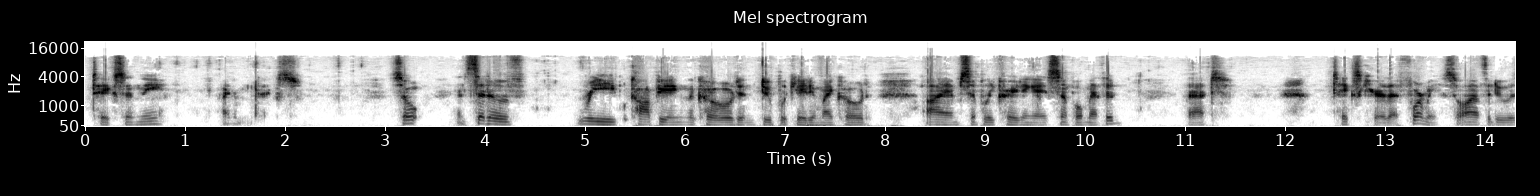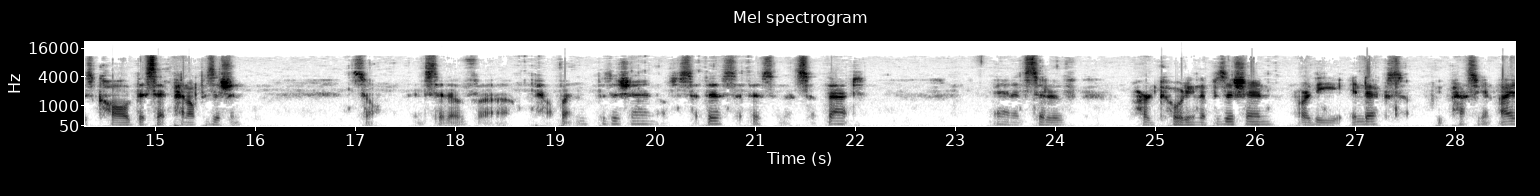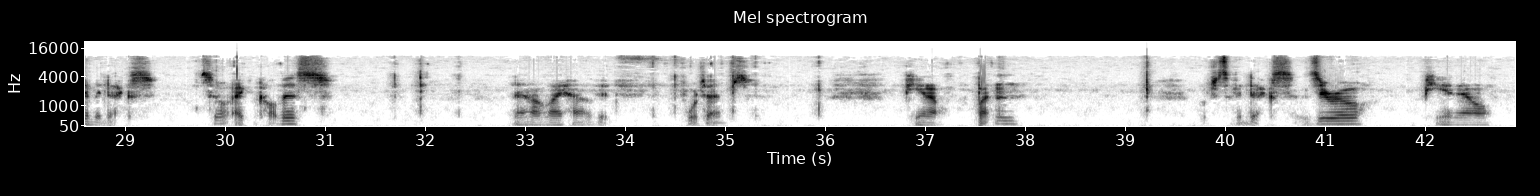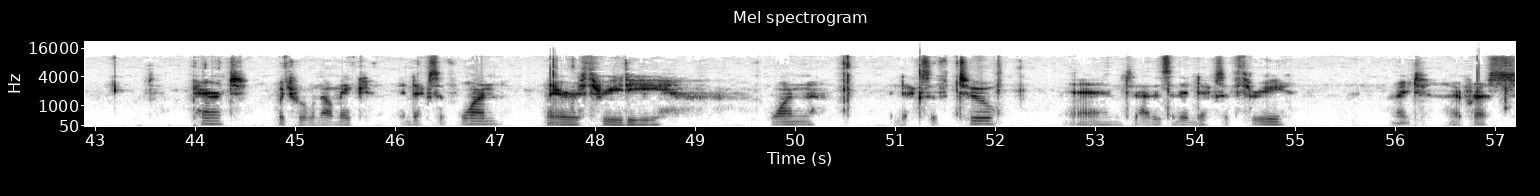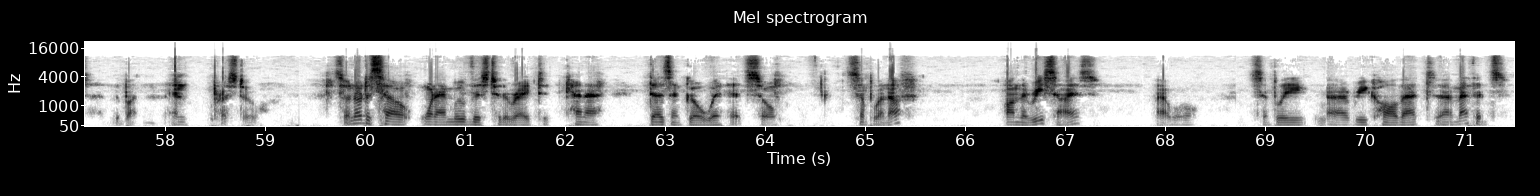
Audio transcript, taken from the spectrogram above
takes in the item index. So instead of recopying the code and duplicating my code, I am simply creating a simple method that takes care of that for me. So all I have to do is call the set panel position. So instead of uh, panel button position, I'll just set this, set this, and then set that. And instead of hard coding the position or the index, I'll be passing an item index. So I can call this. Now I have it four times. PNL button, which is of index 0, PNL parent, which will now make index of 1, layer 3D 1, index of 2, and that is an index of 3. Right, I press the button, and presto. So notice how when I move this to the right, it kind of doesn't go with it. So simple enough. On the resize, I will simply uh, recall that uh, methods.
